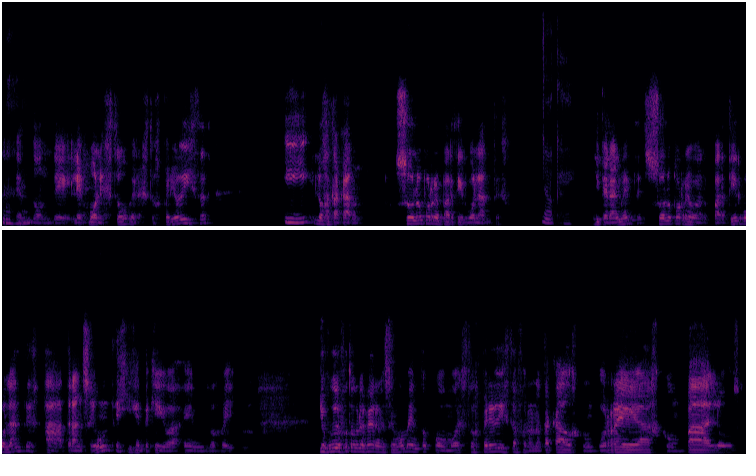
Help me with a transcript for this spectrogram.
en donde les molestó ver a estos periodistas y los atacaron solo por repartir volantes. Ok. Literalmente, solo por repartir volantes a transeúntes y gente que iba en los vehículos. Yo pude fotografiar en ese momento cómo estos periodistas fueron atacados con correas, con palos,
